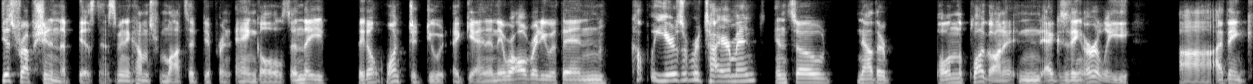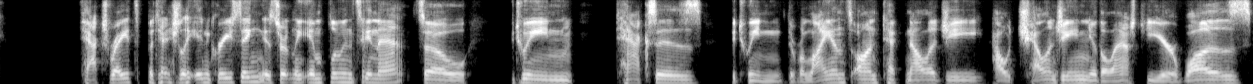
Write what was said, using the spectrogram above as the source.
disruption in the business. I mean, it comes from lots of different angles and they they don't want to do it again. And they were already within a couple of years of retirement. And so now they're pulling the plug on it and exiting early. Uh, I think tax rates potentially increasing is certainly influencing that. So between taxes, between the reliance on technology, how challenging you know, the last year was,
